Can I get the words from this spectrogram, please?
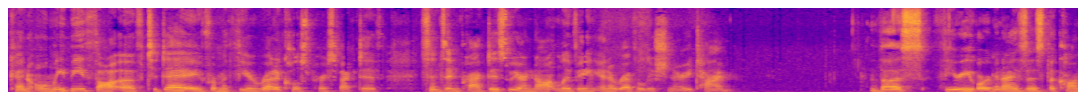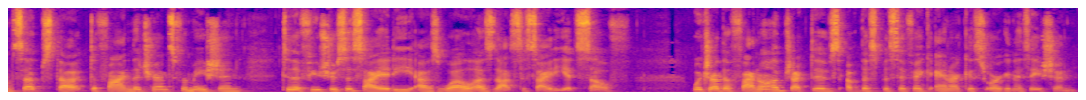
can only be thought of today from a theoretical perspective, since in practice we are not living in a revolutionary time. Thus, theory organizes the concepts that define the transformation to the future society as well as that society itself which are the final objectives of the specific anarchist organization.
